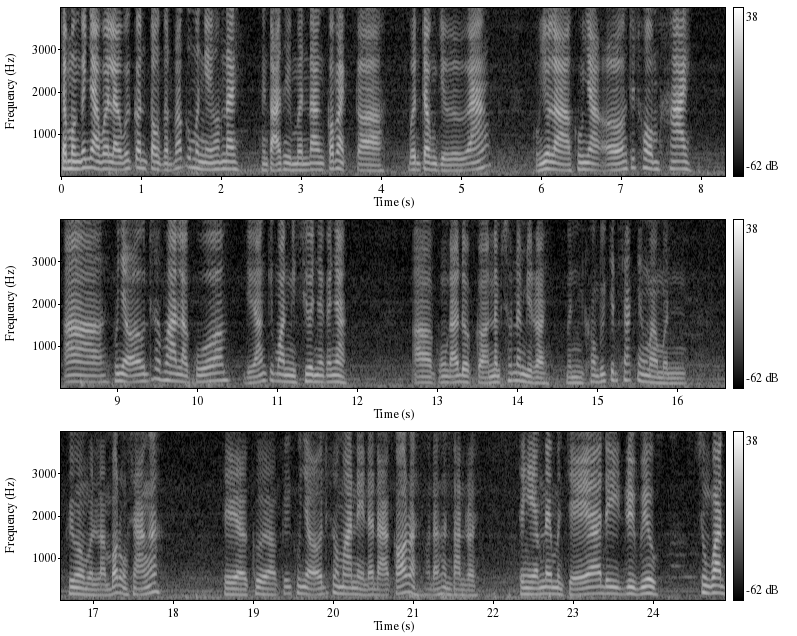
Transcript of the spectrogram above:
Chào mừng cả nhà quay lại với kênh Toàn Thành Phát của mình ngày hôm nay. Hiện tại thì mình đang có mặt à, bên trong dự án cũng như là khu nhà ở Rich Home 2. À, khu nhà ở Rich Home 2 là của dự án Kim Anh ngày xưa nha cả nhà. À, cũng đã được à, 5 6 năm gì rồi. Mình không biết chính xác nhưng mà mình khi mà mình làm bất động sản á thì à, à, cái khu nhà ở Rich Home 2 này đã đã có rồi, đã hình thành rồi. Thì ngày hôm nay mình sẽ đi review xung quanh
